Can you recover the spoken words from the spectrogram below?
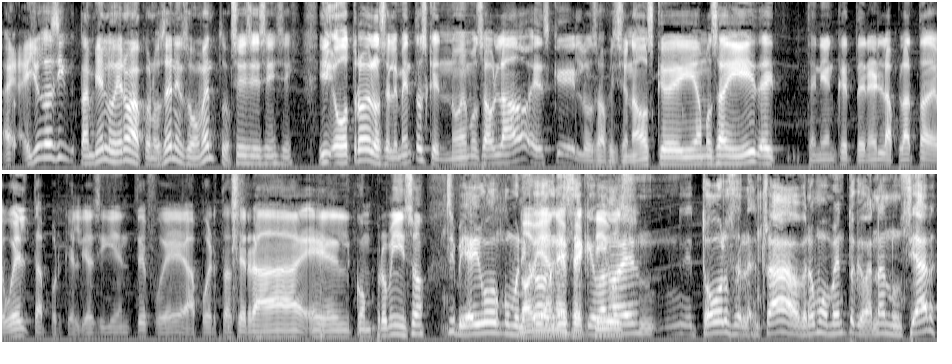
a- ellos así también lo dieron a conocer en su momento. Sí, sí, sí, sí. Y otro de los elementos que no hemos hablado es que los aficionados que veíamos ahí de- tenían que tener la plata de vuelta porque el día siguiente fue a puerta cerrada el compromiso. Sí, pero ya hubo un comunicado habían de Grecia que van a todos de la entrada, habrá un momento que van a anunciar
